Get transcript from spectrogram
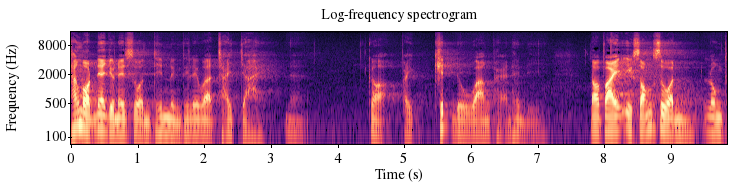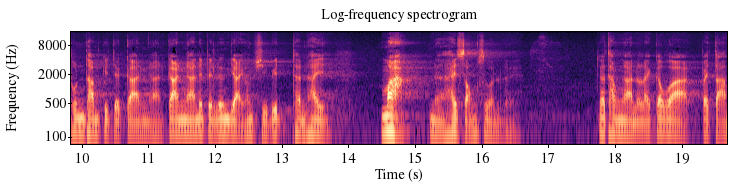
ทั้งหมดเนี่ยอยู่ในส่วนที่หนึ่งที่เรียกว่าใช้จ่ายนะก็ไปคิดดูวางแผนให้ดี ต่อไปอีกสองส่วนลงทุนทำกิจการงาน การงานได้เป็นเรื่องใหญ่ของชีวิตท่านให้มาก นะให้สองส่วนเลย จะทำงานอะไรก็ว่าไปตาม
